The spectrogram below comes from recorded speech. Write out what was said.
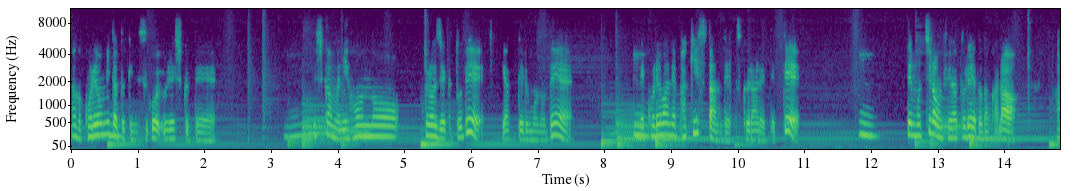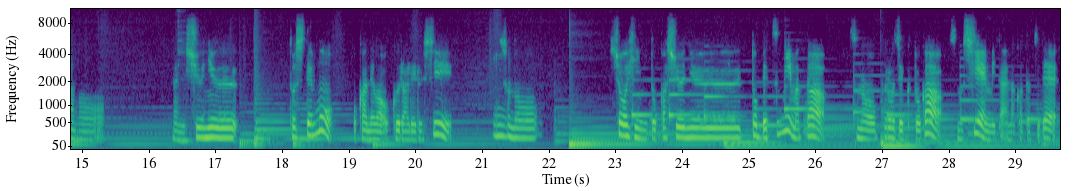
なんかこれを見た時にすごい嬉しくて。でしかも日本のプロジェクトでやってるものでで、ね、これはねパキスタンで作られててうん。でもちろんフェアトレードだからあの何収入としてもお金は送られるし、うん。その商品とか収入と別にまたそのプロジェクトがその支援みたいな形で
